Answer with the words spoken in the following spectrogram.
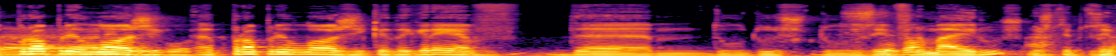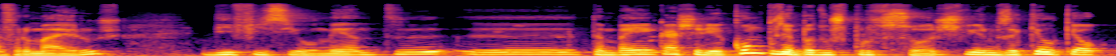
a, própria lógica, a própria lógica da greve da, do, dos, dos enfermeiros, mas, por exemplo, dos enfermeiros, dificilmente uh, também encaixaria. Como, por exemplo, a dos professores, se virmos aquele que é o,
